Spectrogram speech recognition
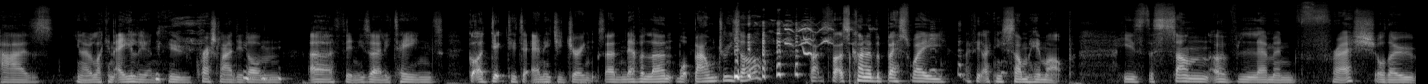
as you know, like an alien who crash landed on Earth in his early teens, got addicted to energy drinks, and never learnt what boundaries are. that's that's kind of the best way I think I can sum him up. He's the son of Lemon Fresh, although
